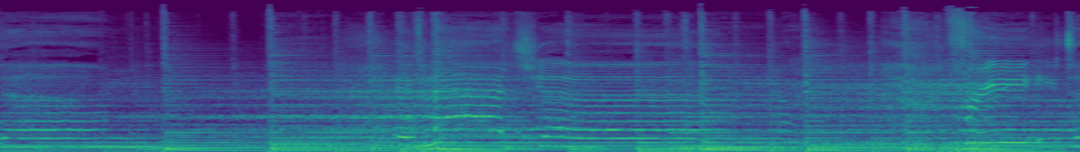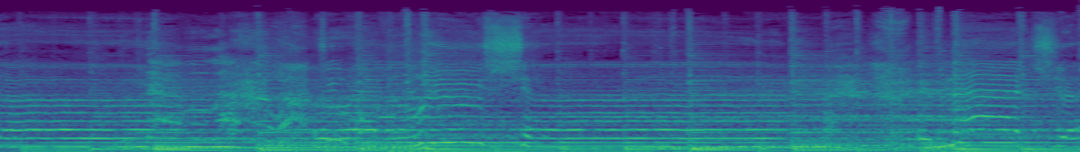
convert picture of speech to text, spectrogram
freedom. Imagine freedom, revolution. Imagine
